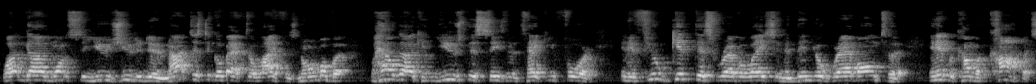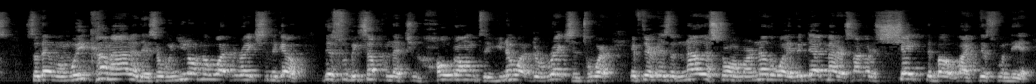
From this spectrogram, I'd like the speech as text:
what God wants to use you to do. Not just to go back to life as normal, but how God can use this season to take you forward. And if you'll get this revelation and then you'll grab onto it and it become a compass so that when we come out of this or when you don't know what direction to go, this will be something that you hold on to. You know what direction to where if there is another storm or another wave, it doesn't matter. It's not going to shake the boat like this one did.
